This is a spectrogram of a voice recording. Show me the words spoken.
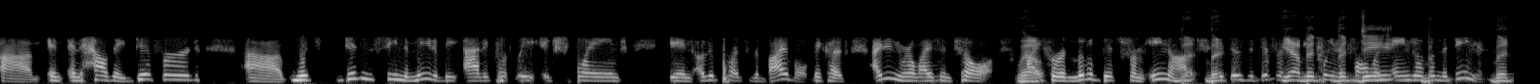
um, and and how they differed, uh, which didn't seem to me to be adequately explained in other parts of the Bible because I didn't realize until Well- I heard little bits from Enoch But- but- that there's a difference yeah, but- between but the fallen Dee- angels and the demons. But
